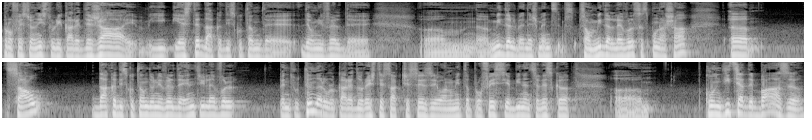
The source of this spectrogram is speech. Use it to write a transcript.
profesionistului care deja este, dacă discutăm de, de un nivel de um, middle management sau middle level, să spun așa, uh, sau dacă discutăm de un nivel de entry level, pentru tânărul care dorește să acceseze o anumită profesie, bineînțeles că uh, condiția de bază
